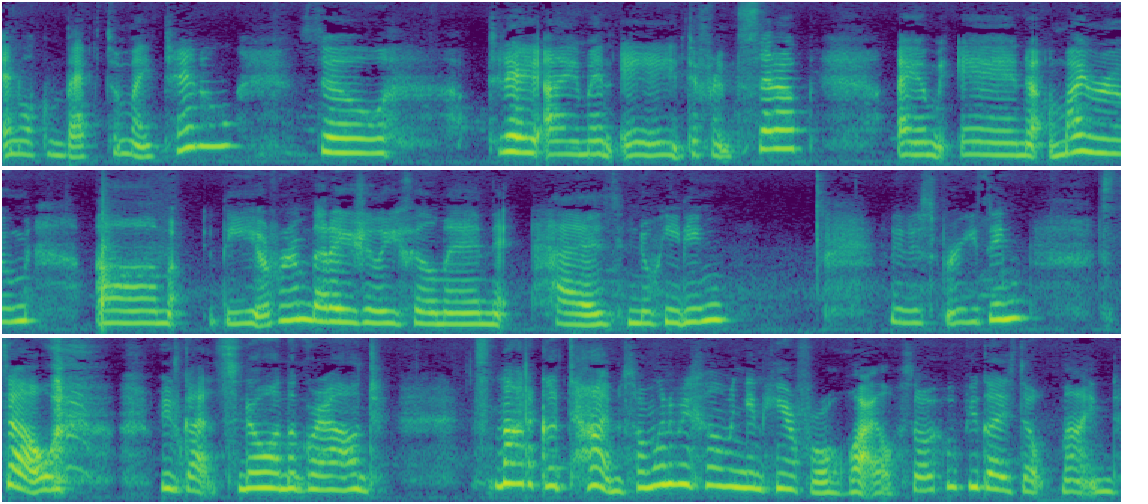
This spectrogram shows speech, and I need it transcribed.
and welcome back to my channel. So today I am in a different setup. I am in my room. Um, the room that I usually film in has no heating and it is freezing. So we've got snow on the ground. It's not a good time so I'm going to be filming in here for a while so I hope you guys don't mind.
